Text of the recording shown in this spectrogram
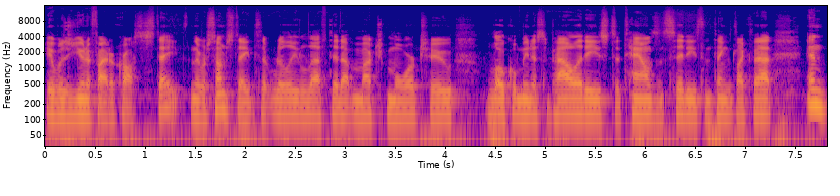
It was unified across the states, and there were some states that really left it up much more to local municipalities, to towns and cities, and things like that. And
